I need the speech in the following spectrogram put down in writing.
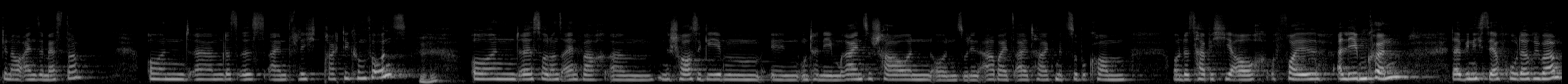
genau ein Semester. Und ähm, das ist ein Pflichtpraktikum für uns. Mhm. Und es soll uns einfach ähm, eine Chance geben, in Unternehmen reinzuschauen und so den Arbeitsalltag mitzubekommen und das habe ich hier auch voll erleben können. Da bin ich sehr froh darüber.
